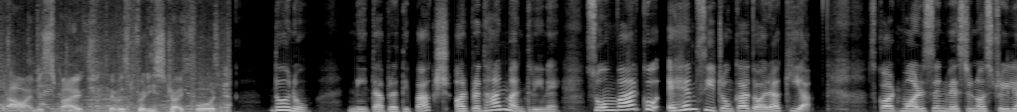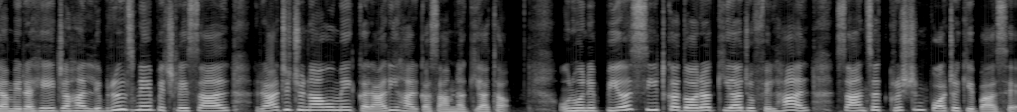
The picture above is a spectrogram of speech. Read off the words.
Oh, I misspoke. It was pretty straightforward. दोनों नेता प्रतिपक्ष और प्रधानमंत्री ने सोमवार को अहम सीटों का दौरा किया स्कॉट मॉरिसन वेस्टर्न ऑस्ट्रेलिया में रहे जहाँ लिबरल्स ने पिछले साल राज्य चुनावों में करारी हार का सामना किया था उन्होंने पियर्स सीट का दौरा किया जो फ़िलहाल सांसद क्रिश्चियन पॉटर के पास है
